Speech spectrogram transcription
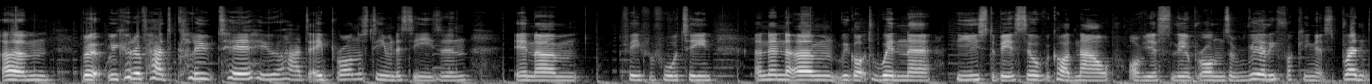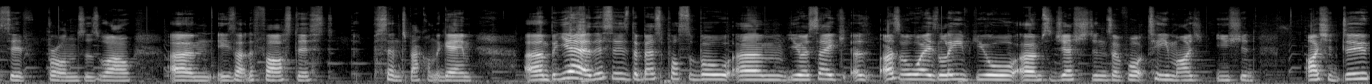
Um, but we could have had Clute here, who had a bronze team of the season in um, FIFA 14. And then um, we got to Wynne there, who used to be a silver card, now obviously a bronze, a really fucking expensive bronze as well. Um, he's like the fastest centre back on the game. Um, but yeah, this is the best possible um, USA. As, as, always, leave your um, suggestions of what team I you should I should do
